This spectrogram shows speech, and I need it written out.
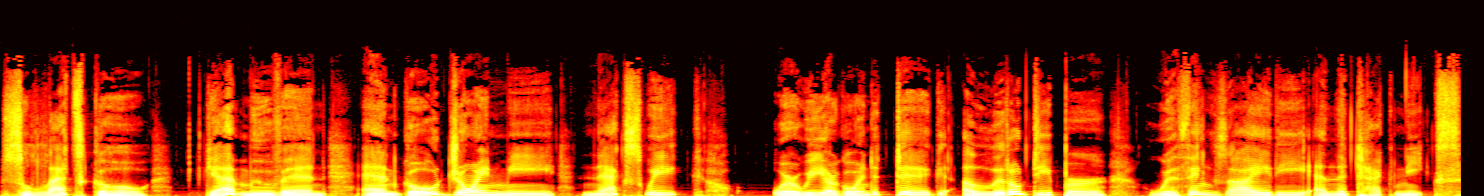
So let's go, get moving, and go join me next week where we are going to dig a little deeper with anxiety and the techniques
